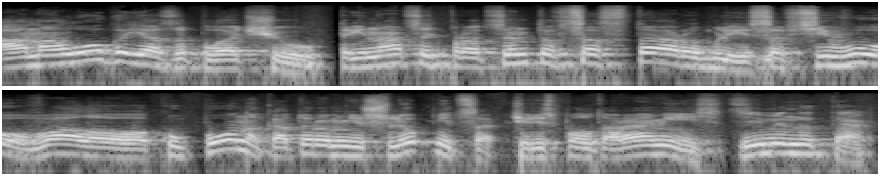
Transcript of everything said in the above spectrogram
А налога я заплачу 13% со 100 рублей, со всего валового купона, который мне шлепнется через полтора месяца. Именно так.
